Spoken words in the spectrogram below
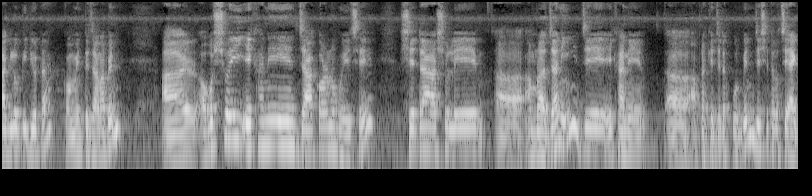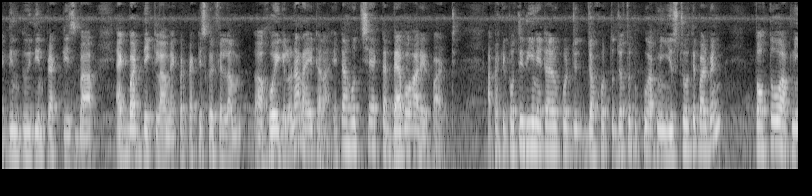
লাগল ভিডিওটা? কমেন্টে জানাবেন। আর অবশ্যই এখানে যা করানো হয়েছে, সেটা আসলে আমরা জানি যে এখানে আপনাকে যেটা করবেন যে সেটা হচ্ছে একদিন, দুই দিন প্র্যাকটিস বা একবার দেখলাম, একবার প্র্যাকটিস করে ফেললাম হয়ে গেল। না না, এটা না। এটা হচ্ছে একটা ব্যবহারের পার্ট আপনাকে প্রতিদিন এটার উপর যখন, যতটুকু আপনি ইউজ হতে পারবেন, তত আপনি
